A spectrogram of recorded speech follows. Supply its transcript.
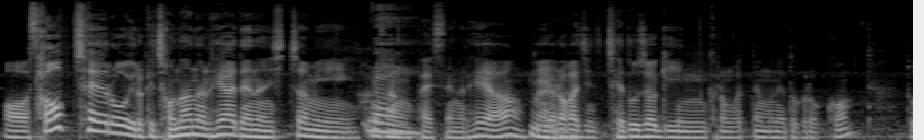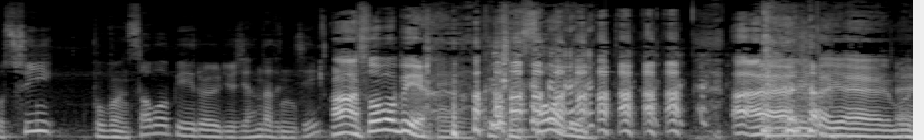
어 사업체로 이렇게 전환을 해야 되는 시점이 항상 네. 발생을 해요. 네. 여러 가지 제도적인 그런 것 때문에도 그렇고 또 수익 부분 서버비를 유지한다든지 아, 서버비. 예, 그렇죠 서버비. 아, 아, 아, 일단, 예, 뭐, 네.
